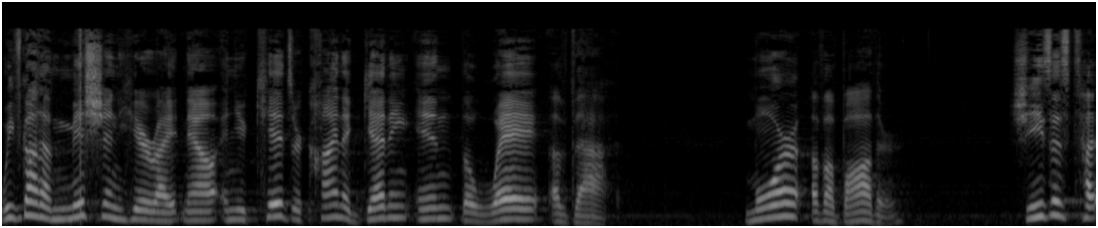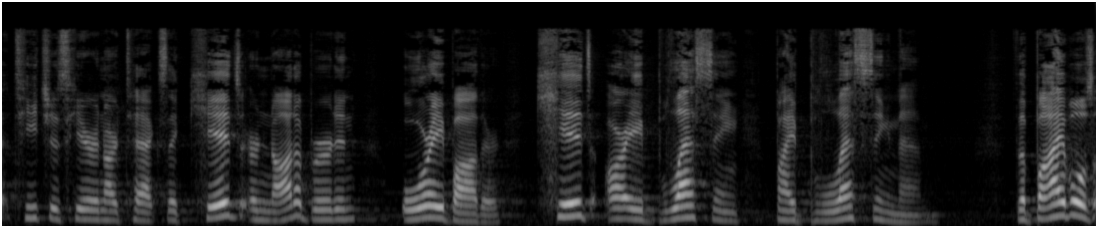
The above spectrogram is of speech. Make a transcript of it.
We've got a mission here right now, and you kids are kind of getting in the way of that. More of a bother. Jesus t- teaches here in our text that kids are not a burden or a bother. Kids are a blessing by blessing them. The Bible is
